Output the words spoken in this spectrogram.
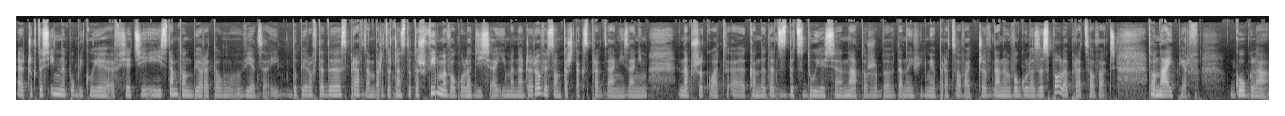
e, czy ktoś inny publikuje w sieci i stamtąd biorę tą wiedzę i dopiero wtedy sprawdzam. Bardzo często też firmy w ogóle dzisiaj i menedżerowie są też tak sprawdzani, zanim na przykład e, kandydat zdecyduje się na to, żeby w danej firmie pracować, czy w danym w ogóle zespole pracować, to najpierw googla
